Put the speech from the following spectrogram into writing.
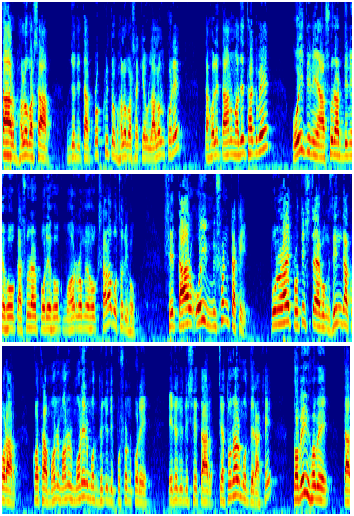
তার ভালোবাসার, যদি তার প্রকৃত ভালোবাসা কেউ লালন করে, তাহলে তার মাঝে থাকবে ওই দিনে আশুরার দিনে হোক, আশুরার পরে হোক, মহরমে হোক, সারা বছরই হোক সে তার ওই মিশনটাকে পুনরায় প্রতিষ্ঠা এবং জিন্দা করার কথা মানুষ মনের মধ্যে যদি পোষণ করে, এটা যদি সে তার চেতনার মধ্যে রাখে, তবেই হবে তার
